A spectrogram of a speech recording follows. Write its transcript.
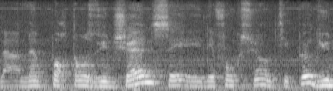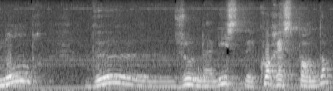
l'importance d'une chaîne, c'est les fonctions un petit peu du nombre de journalistes, correspondants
